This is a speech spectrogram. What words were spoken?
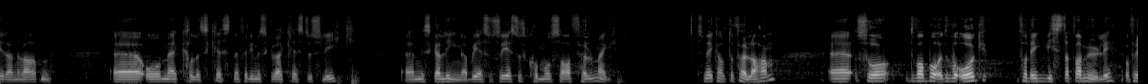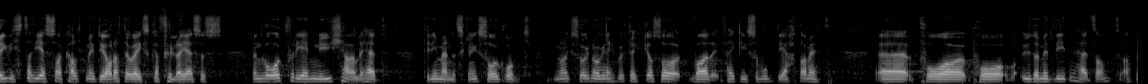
i denne verden. Uh, og vi kalles kristne fordi vi skal være Kristus lik. Eh, vi skal ligne på Jesus. Og Jesus kom og sa 'følg meg'. Så vi kalte å følge ham. Eh, så det var òg fordi jeg visste at det var mulig, og fordi jeg visste at Jesus har kalt meg til å gjøre dette, og jeg skal følge Jesus. Men det var òg fordi en ny kjærlighet til de menneskene jeg så rundt. Når jeg så noen gikk på krykker, så det, fikk jeg så vondt i hjertet mitt. Uh, på, på, ut av medlidenhet. Sant? At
